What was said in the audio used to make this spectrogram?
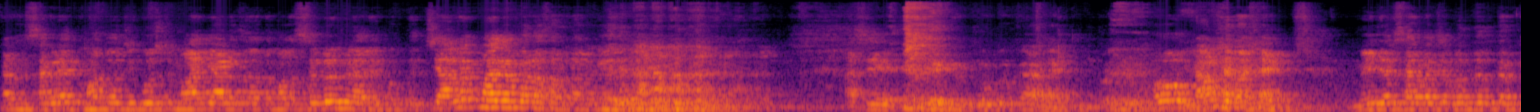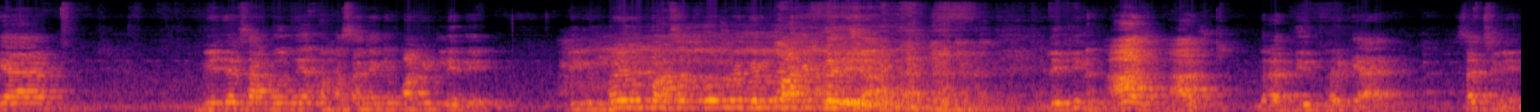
कारण सगळ्यात महत्वाची गोष्ट माझी अडचण आता मला सगळं मिळाले फक्त चालक माझ्या मनासारखा मिळाले. असे हो काढले माझ्या मेजर साहबाच्या बद्दल तर क्या मेजर साहब बोलते हैं हंसाने के पाकिट लेते. लेकिन मैं उनको हंसत बोल रहा पाकिट नहीं लिया. लेकिन आज आज मेरा दिल भर के आया। सच में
